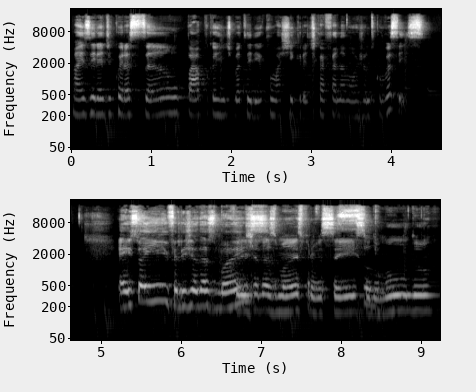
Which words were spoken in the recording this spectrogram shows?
mas ele é de coração, o papo que a gente bateria com uma xícara de café na mão junto com vocês. É isso aí, Feliz Dia das Mães. Feliz Dia das Mães pra vocês, todo mundo.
